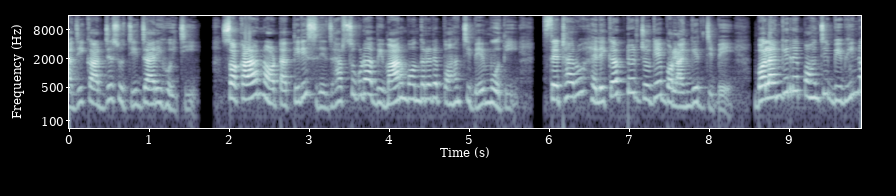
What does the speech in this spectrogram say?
ଆଜି କାର୍ଯ୍ୟସୂଚୀ ଜାରି ହୋଇଛି। ସକାଳ ନଅଟା ତିରିଶରେ ଝାରସୁଗୁଡ଼ା ବିମାନ ବନ୍ଦରରେ ପହଞ୍ଚିବେ ମୋଦି। ସେଠାରୁ ହେଲିକପ୍ଟର ଯୋଗେ ବଲାଙ୍ଗୀର ଯିବେ। ବଲାଙ୍ଗୀରରେ ପହଞ୍ଚି ବିଭିନ୍ନ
